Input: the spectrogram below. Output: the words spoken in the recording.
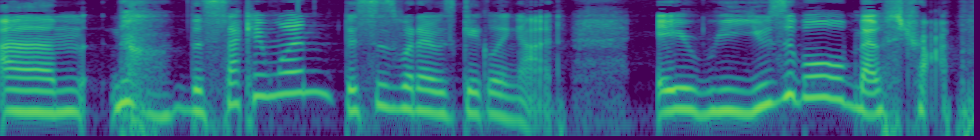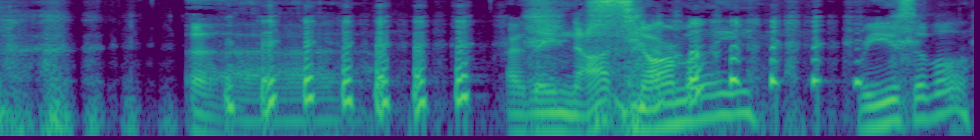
Um, the second one, this is what I was giggling at a reusable mousetrap. uh, are they not so, normally reusable?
